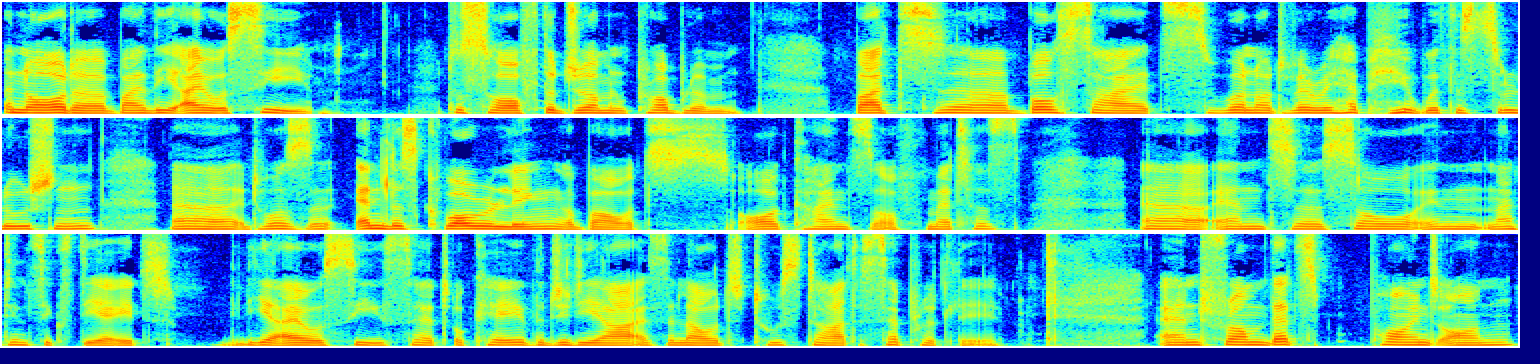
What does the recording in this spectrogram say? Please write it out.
an order by the IOC to solve the German problem but uh, both sides were not very happy with the solution. Uh, it was endless quarreling about all kinds of matters. Uh, and uh, so in 1968, the IOC said, okay, the GDR is allowed to start separately. And from that point on,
